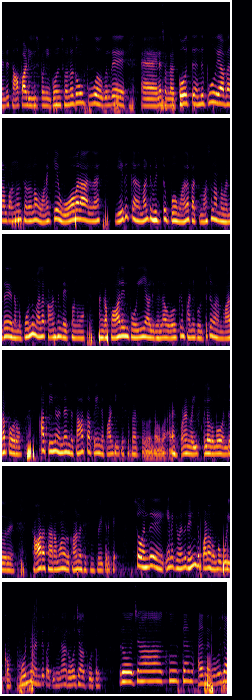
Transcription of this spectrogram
வந்து சாப்பாடு யூஸ் பண்ணிக்கோன்னு சொல்கிறதும் பூவை வந்து என்ன சொல்கிற கோத்து வந்து பூ வியாபாரம் பண்ணணும்னு சொல்கிறதும் உனக்கே ஓவராக இல்லை. எதுக்கு அதை மட்டும் விட்டு போ? முதல்ல பத்து மாதம் நம்ம வந்து நம்ம பொண்ணு மேலே கான்சென்ட்ரேட் பண்ணுவோம். அங்கே ஃபாரின் போய் அவளுக்கு எல்லா ஒர்க்கும் பண்ணி கொடுத்துட்டு வரப்போகிறோம் அப்படின்னு வந்து அந்த தாத்தா போய் இந்த பாட்டிகிட்ட சொல்கிறார் ஸோ இந்த ஹஸ்பண்ட் ஒய்ஃப்குள்ள ரொம்ப வந்து ஒரு காரசாரமான ஒரு கான்வர்சேஷன் போயிட்டு இருக்கு. ஸோ வந்து எனக்கு வந்து ரெண்டு படம் ரொம்ப பிடிக்கும். ஒன்று வந்து பார்த்தீங்கன்னா ரோஜா கூட்டம். ரோஜா கூட்டம் அது அந்த ரோஜா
